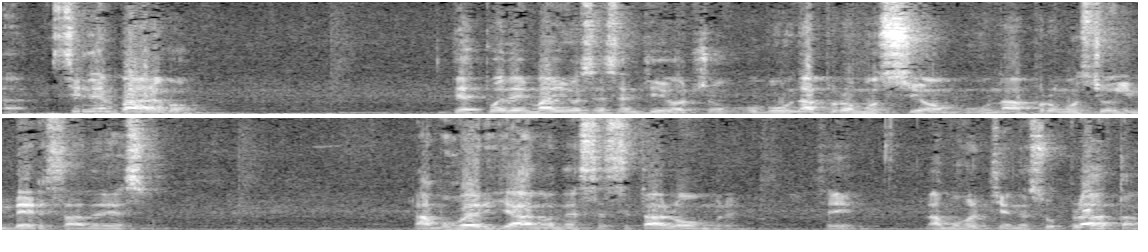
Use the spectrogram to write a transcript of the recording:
Eh, sin embargo, después de mayo del 68 hubo una promoción, una promoción inversa de eso. La mujer ya no necesita al hombre, ¿sí? La mujer tiene su plata,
